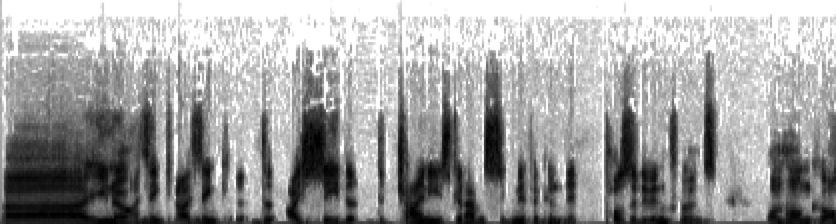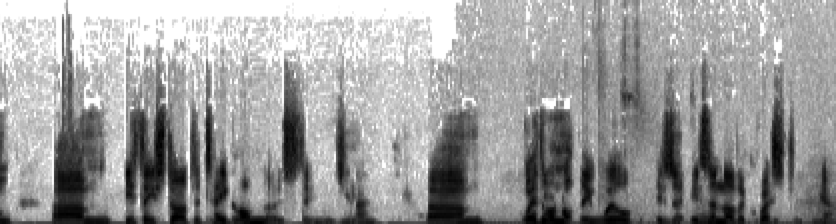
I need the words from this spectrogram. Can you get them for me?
Uh, you know, I think I think I see that the Chinese could have a significant positive influence on Hong Kong um, if they start to take on those things. You know, um, whether or not they will is, a, is another question. Yeah.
